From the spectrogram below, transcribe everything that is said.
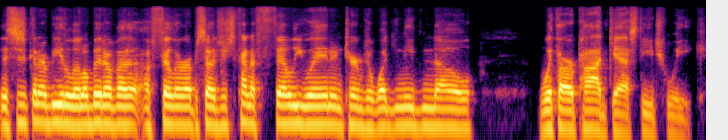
This is going to be a little bit of a, a filler episode, just kind of fill you in in terms of what you need to know with our podcast each week.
